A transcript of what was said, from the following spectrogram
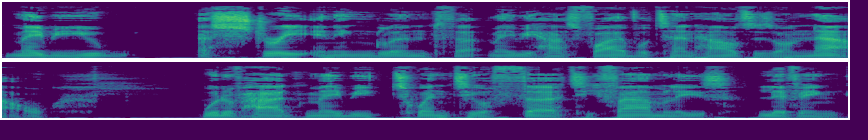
maybe you, a street in England that maybe has five or ten houses on now would have had maybe 20 or 30 families living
